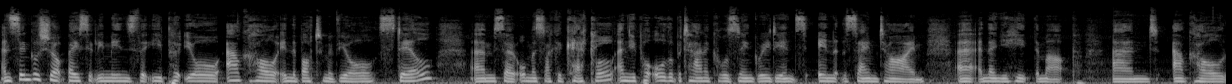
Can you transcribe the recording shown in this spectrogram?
And single shot basically means that you put your alcohol in the bottom of your still um, so almost like a kettle and you put all the botanicals and ingredients in at the same time uh, and then you heat them up and alcohol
